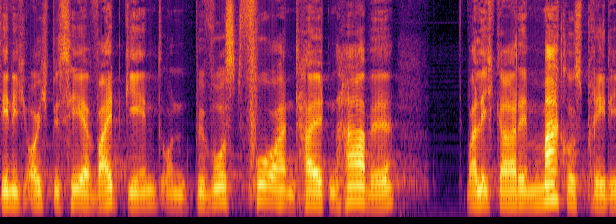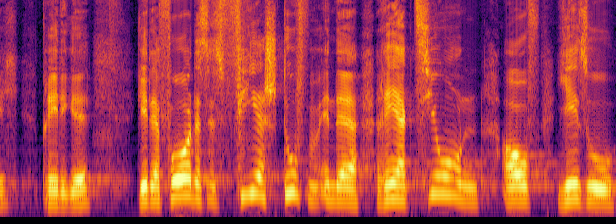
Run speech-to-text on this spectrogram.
den ich euch bisher weitgehend und bewusst vorenthalten habe, weil ich gerade Markus predige, geht hervor, dass es vier Stufen in der Reaktion auf Jesu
